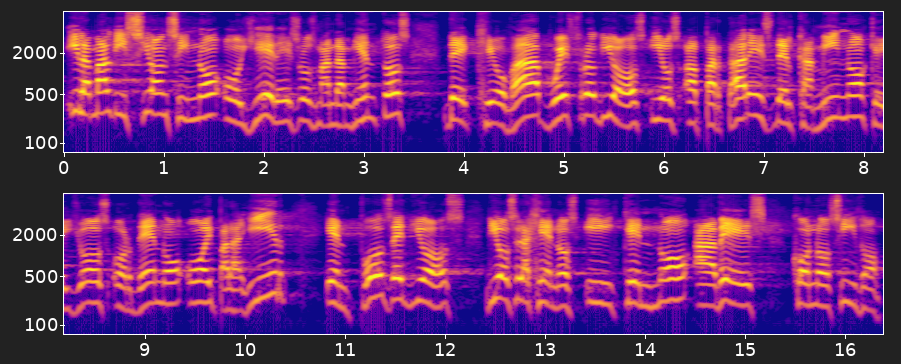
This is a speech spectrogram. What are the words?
y la maldición si no oyeres los mandamientos de Jehová vuestro Dios y os apartares del camino que yo os ordeno hoy para ir en pos de Dios, dioses ajenos y que no habéis conocido.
